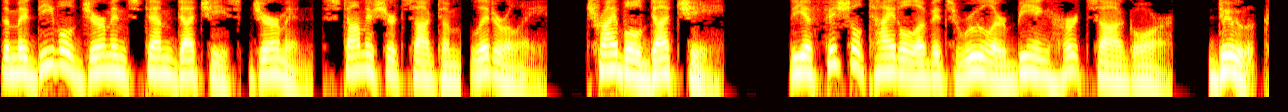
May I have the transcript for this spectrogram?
The medieval German stem duchies German, literally, tribal duchy, the official title of its ruler being Herzog or Duke,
